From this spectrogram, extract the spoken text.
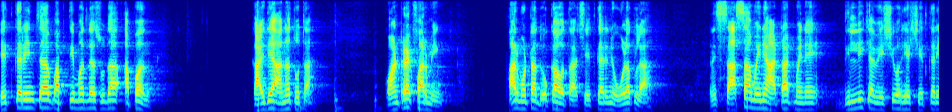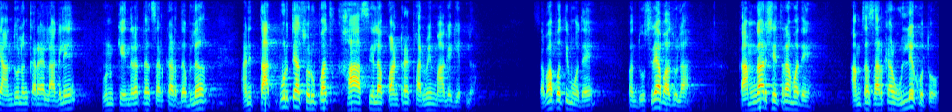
शेतकऱ्यांच्या बाबतीमधलं सुद्धा आपण कायदे आणत होता. कॉन्ट्रॅक्ट फार्मिंग फार मोठा धोका होता. शेतकऱ्यांनी ओळखला. आणि सहा सहा महिने आठ आठ महिने दिल्लीच्या वेशीवर हे शेतकरी आंदोलन करायला लागले. म्हणून केंद्रातलं सरकार दबलं. आणि तात्पुरत्या स्वरूपात हा असलेला कॉन्ट्रॅक्ट फार्मिंग मागे घेतलं. सभापती महोदय पण दुसऱ्या बाजूला कामगार क्षेत्रामध्ये आमचा सरकार उल्लेख होतो.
